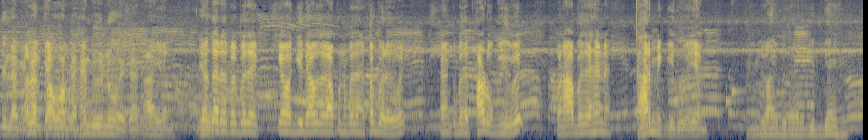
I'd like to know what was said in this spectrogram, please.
જ લાગે અલગ આવું આપણે સાંભળ્યું ન હોય હા એમ. અત્યારે ભાઈ બધા કેવા ગીત આવતા હોય આપણને બધાને ખબર જ હોય કારણ કે બધા ફાળું ગીત હોય. પણ આ બધા છે ને ધાર્મિક ગીત હોય એમ. જો આ બધા ગીત ગાય છે.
